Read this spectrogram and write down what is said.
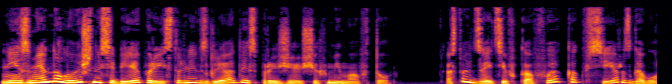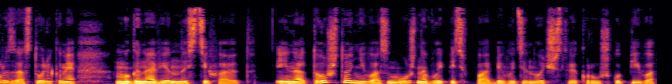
неизменно ловишь на себе пристальные взгляды из проезжающих мимо авто. А стоит зайти в кафе, как все разговоры за столиками мгновенно стихают. И на то, что невозможно выпить в пабе в одиночестве кружку пива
